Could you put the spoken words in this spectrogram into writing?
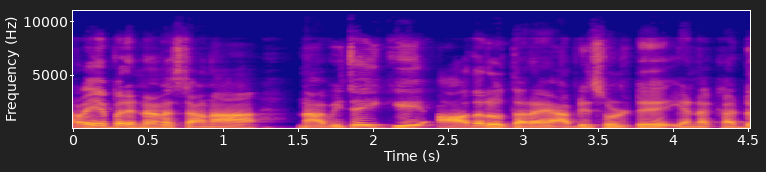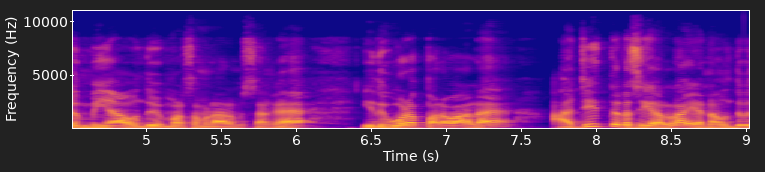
நிறைய பேர் என்ன நினச்சிட்டாங்கன்னா நான் விஜய்க்கு ஆதரவு தரேன் அப்படின்னு சொல்லிட்டு என்னை கடுமையாக வந்து விமர்சனம் பண்ண ஆரம்பித்தாங்க இது கூட பரவாயில்ல அஜித் ரசிகர்லாம் என்னை வந்து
